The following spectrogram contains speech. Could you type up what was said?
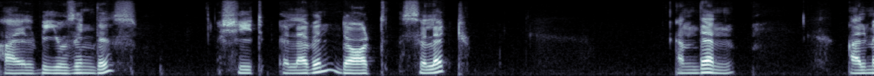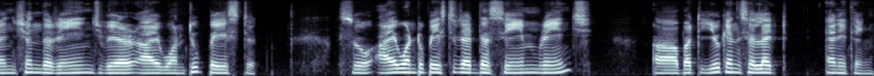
I'll be using this sheet 11 dot select and then I'll mention the range where I want to paste it. So I want to paste it at the same range, uh, but you can select anything,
